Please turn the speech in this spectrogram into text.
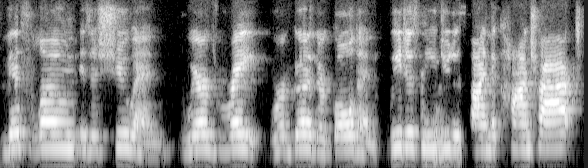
This loan is a shoe in. We're great. We're good. They're golden. We just need you to sign the contract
